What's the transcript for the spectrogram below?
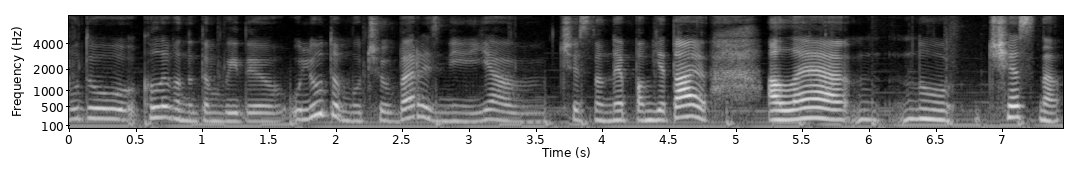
Буду, коли воно там вийде у лютому чи в березні, я чесно не пам'ятаю. Але, ну, чесно,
